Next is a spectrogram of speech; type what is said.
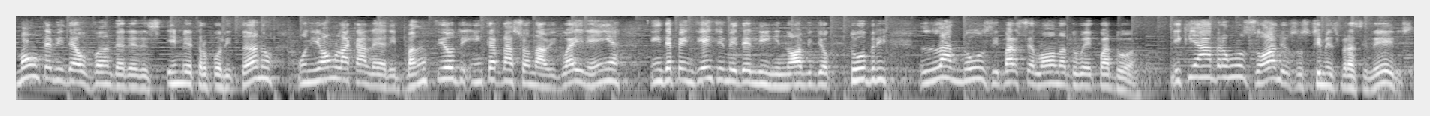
Montevideo Wanderers e Metropolitano, União La Calera e Banfield, Internacional e Guairenha, Independiente Medellín, 9 de outubro, Lanús e Barcelona do Equador e que abram os olhos os times brasileiros,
